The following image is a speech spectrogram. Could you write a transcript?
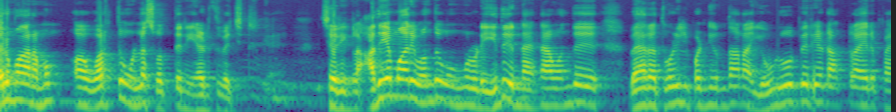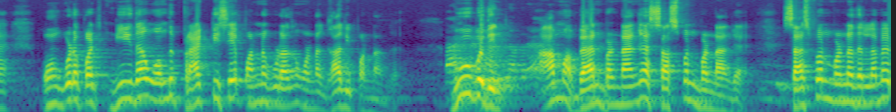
வருமானமும் ஒர்த்தும் உள்ள சொத்தை நீ எடுத்து வச்சுட்டு இருக்க. சரிங்களா? அதே மாதிரி வந்து உங்களுடைய இது என்ன? நான் வந்து வேறு தொழில் பண்ணியிருந்தா நான் எவ்வளோ பெரிய டாக்டராக இருப்பேன் உன் கூட பட் நீ தான் வந்து ப்ராக்டிஸே பண்ணக்கூடாதுன்னு உன்னை காலி பண்ணாங்க. பூபதி ஆமாம் பேன் பண்ணாங்க சஸ்பெண்ட் பண்ணாங்க. சஸ்பெண்ட் பண்ணது எல்லாமே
